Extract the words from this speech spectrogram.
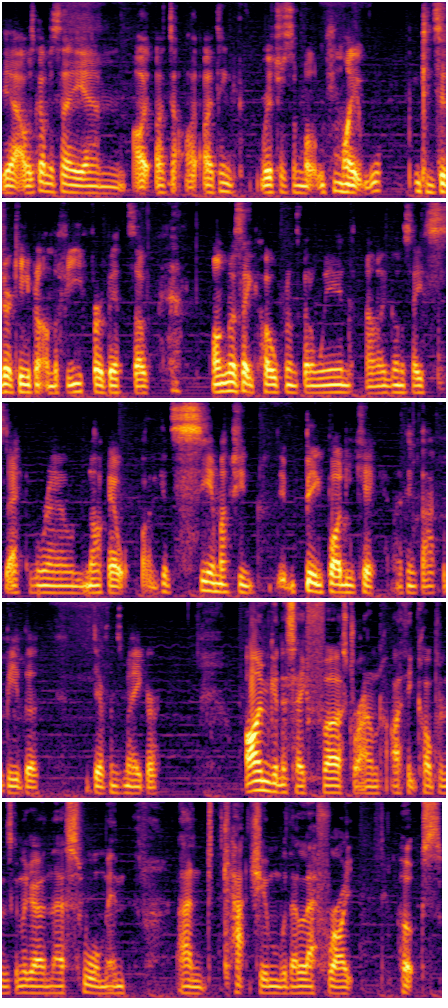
yeah, I was going to say, um, I, I, I think Richardson might consider keeping it on the feet for a bit. So I'm going to say Copeland's going to win, and I'm going to say second round knockout. I could see him actually big body kick. I think that could be the difference maker. I'm going to say first round. I think Copeland's going to go in there, swarm him, and catch him with a left right hooks.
